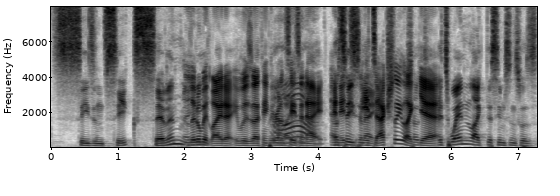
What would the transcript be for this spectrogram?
season six, seven. a little bit later, it was I think around Oh. season eight, oh, and Oh, it's, season it's eight. actually like So it's- yeah, it's when like The Simpsons was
